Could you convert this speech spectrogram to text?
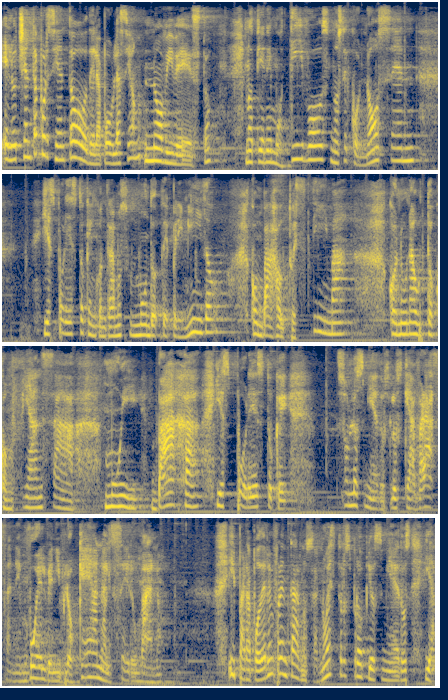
El 80% de la población no vive esto, no tiene motivos, no se conocen, y es por esto que encontramos un mundo deprimido, con baja autoestima, con una autoconfianza muy baja. Y es por esto que son los miedos los que abrazan, envuelven y bloquean al ser humano. Y para poder enfrentarnos a nuestros propios miedos y a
